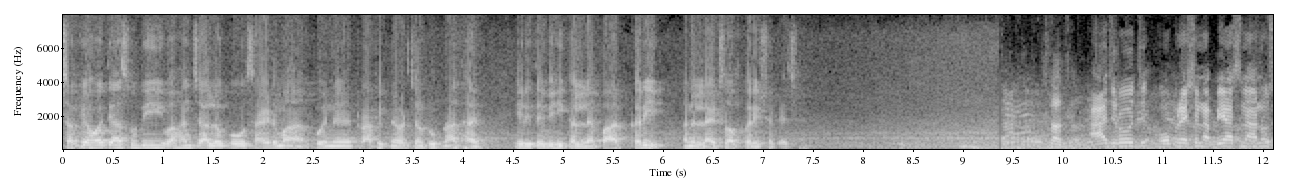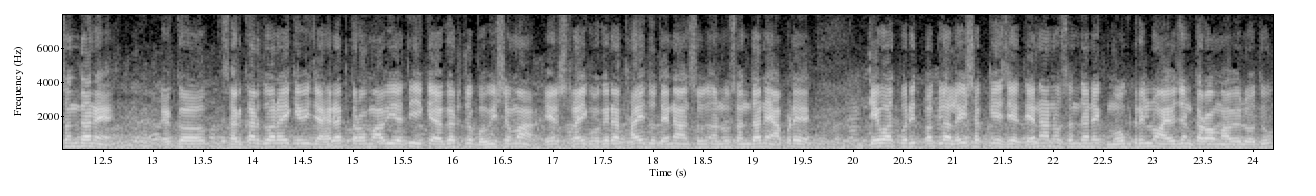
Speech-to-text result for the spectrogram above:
શક્ય હોય ત્યાં સુધી વાહન ચાલકો સાઈડમાં કોઈને ટ્રાફિકને અડચણરૂપ ના થાય એ રીતે વ્હીકલને પાર્ક કરી અને લાઇટ્સ ઓફ કરી શકે છે. આજ રોજ ઓપરેશન અભ્યાસના અનુસંધાને એક સરકાર દ્વારા એક એવી જાહેરાત કરવામાં આવી હતી કે અગર જો ભવિષ્યમાં એર સ્ટ્રાઇક વગેરે થાય તો તેના અનુસંધાને આપણે કેવા ત્વરિત પગલાં લઈ શકીએ છીએ. તેના અનુસંધાને એક મોક ડ્રીલનું આયોજન કરવામાં આવેલું હતું,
